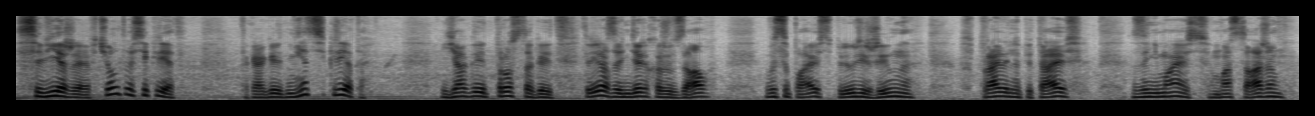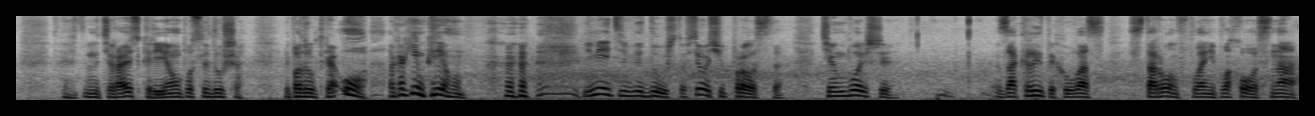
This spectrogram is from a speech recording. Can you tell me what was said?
свежая, в чем твой секрет? Такая говорит, нет секрета. Я, говорит, просто, говорит, три раза в неделю хожу в зал, высыпаюсь, сплю режимно, правильно питаюсь, занимаюсь массажем, натираюсь кремом после душа. И подруга такая, о, а каким кремом? Имейте в виду, что все очень просто. Чем больше закрытых у вас сторон в плане плохого сна,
